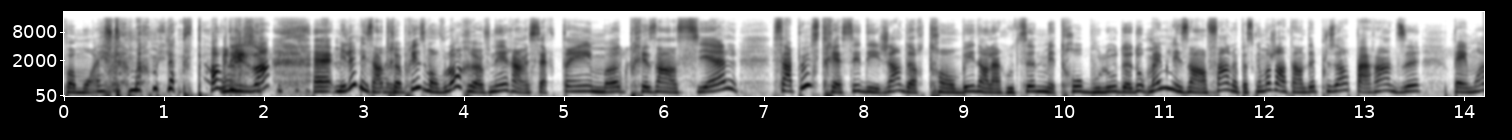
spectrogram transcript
pas moi évidemment, mais la plupart des gens. Euh, mais là, les entreprises vont vouloir revenir à un certain mode présentiel. Ça peut stresser des gens de retomber dans la routine métro, boulot, dodo. Même les enfants, là, parce que moi, j'entendais plusieurs parents dire ben moi,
